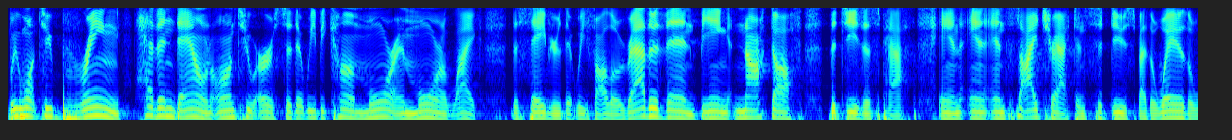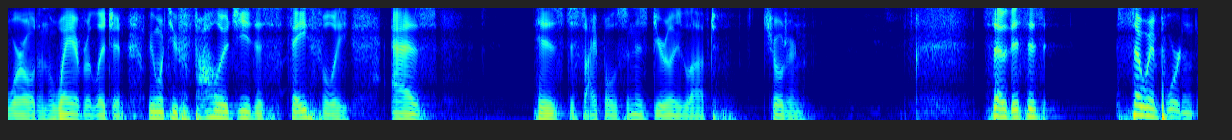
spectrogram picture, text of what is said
We want to bring heaven down onto earth so that we become more and more like the Savior that we follow, rather than being knocked off the Jesus path and, and, and sidetracked and seduced by the way of the world and the way of religion. We want to follow Jesus faithfully as his disciples and his dearly loved children. So, this is so important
